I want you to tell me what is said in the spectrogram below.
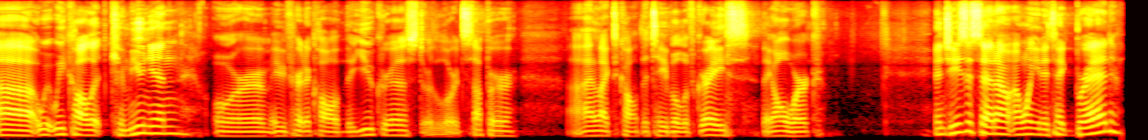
Uh, we, we, call it communion, or maybe you've heard it called the Eucharist or the Lord's Supper. I like to call it the table of grace. They all work. And Jesus said, I, I want you to take bread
